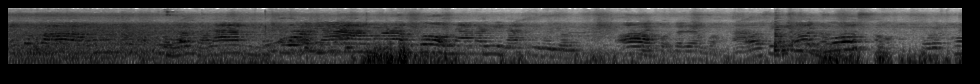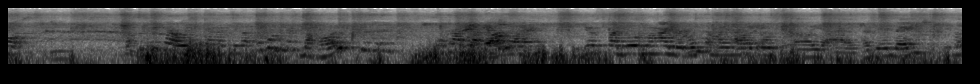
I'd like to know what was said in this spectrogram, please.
Ito pa. Nagkuha na ranggo. Na kanina, sino yun? Oh. Oh, sige, oh, juice. Kasi ikaw, hindi ka nagkilang. Ako nagbakol? Diyos pa doon mga yun. Sa may nagkilang. Oh, yan. At hindi? Ito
